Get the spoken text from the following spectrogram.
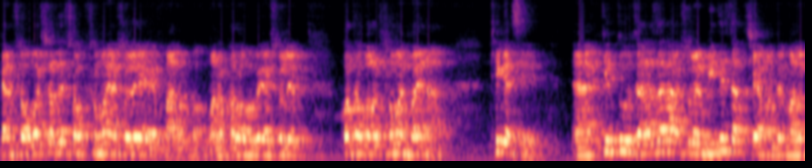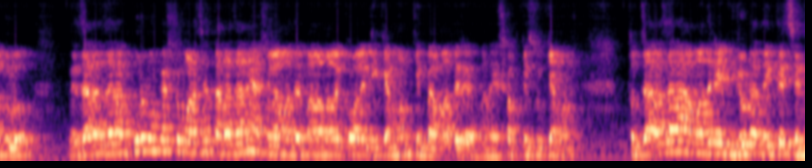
কারণ সবার সাথে সব সময় আসলে মানে ভালোভাবে আসলে কথা বলার সময় হয় না। ঠিক আছে? কিন্তু যারা যারা আসলে নিতে চাচ্ছে আমাদের মালগুলো, যারা যারা পুরনো কাস্টমার আছে, তারা জানে আসলে আমাদের মালামালের কোয়ালিটি কেমন কিংবা আমাদের মানে সবকিছু কেমন। তো যারা যারা আমাদের এই ভিডিওটা দেখতেছেন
